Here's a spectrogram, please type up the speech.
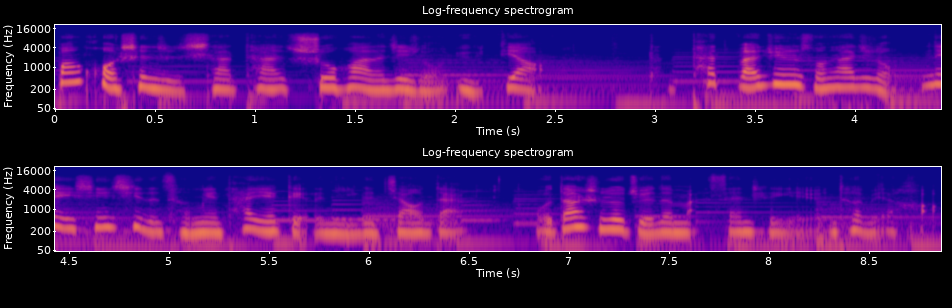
包括甚至是他他说话的这种语调，他他完全是从他这种内心戏的层面，他也给了你一个交代。我当时就觉得马三这个演员特别好。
